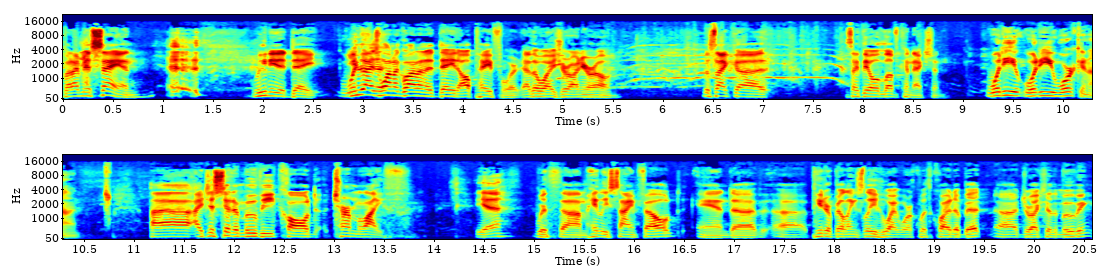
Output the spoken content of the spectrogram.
but I'm just saying we need a date. What's you guys the- want to go out on a date? I'll pay for it. Otherwise, you're on your own. It's like uh, it's like the old love connection. What are you What are you working on? Uh, I just did a movie called Term Life. Yeah. with um, Hailee Steinfeld and uh, uh, Peter Billingsley, who I work with quite a bit, uh, directed the movie.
